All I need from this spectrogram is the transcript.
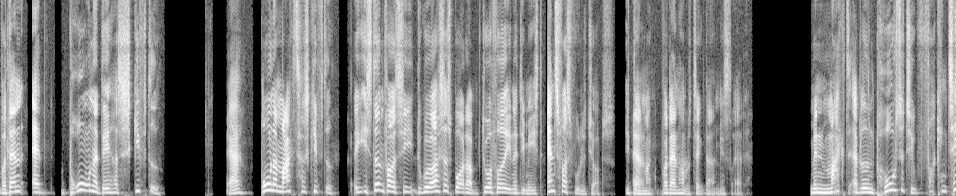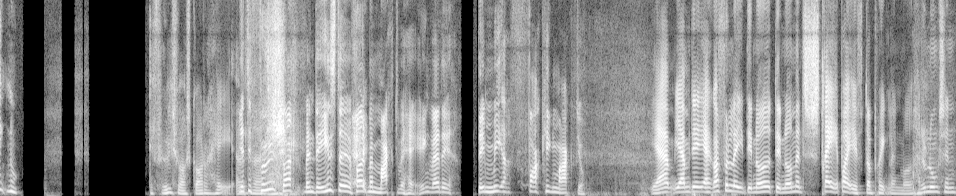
hvordan at brugen af det har skiftet. Ja. Brugen af magt har skiftet. I stedet for at sige, du kunne også have spurgt om, du har fået en af de mest ansvarsfulde jobs i Ja. Danmark. Hvordan har du tænkt dig at administrere det? Men magt er blevet en positiv fucking ting nu. Det føles jo også godt at have. Altså. Ja, det føles godt, men det eneste folk med magt vil have, ikke? Hvad er det? Det er mere fucking magt, jo. Ja, ja men det, jeg kan godt følge dig det er, noget, det er noget, man stræber efter på en eller anden måde. Har du nogensinde...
